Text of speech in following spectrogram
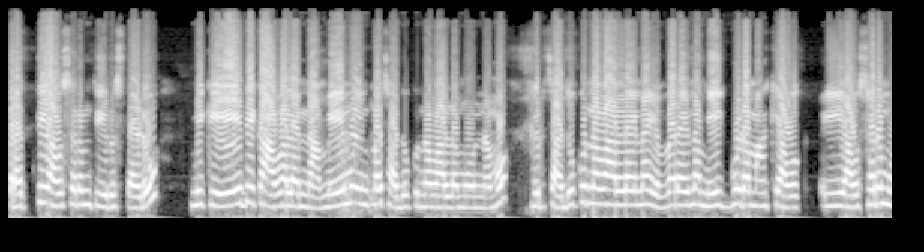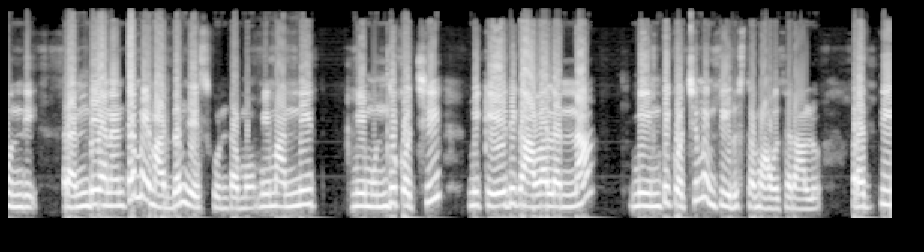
ప్రతి అవసరం తీరుస్తాడు. మీకు ఏది కావాలన్నా మేము ఇంట్లో చదువుకున్న వాళ్ళము ఉన్నాము. మీరు చదువుకున్న వాళ్ళైనా ఎవరైనా మీకు కూడా మాకు ఈ అవ- ఈ అవసరం ఉంది. రండి అని అంటే మేము అర్థం చేసుకుంటాము. మేము అన్ని మీ ముందుకు వచ్చి మీకు ఏది కావాలన్నా మీ ఇంటికి వచ్చి మేము తీరుస్తాము అవసరాలు. ప్రతి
